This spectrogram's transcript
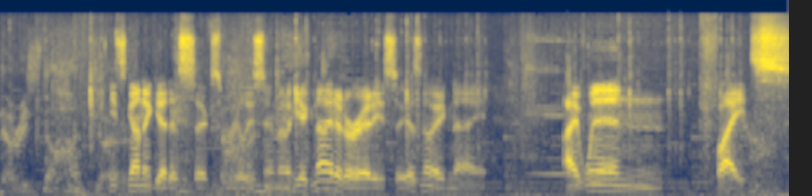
There is the hunter. He's gonna get his six really soon though. He ignited already, so he has no ignite. I win fights.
